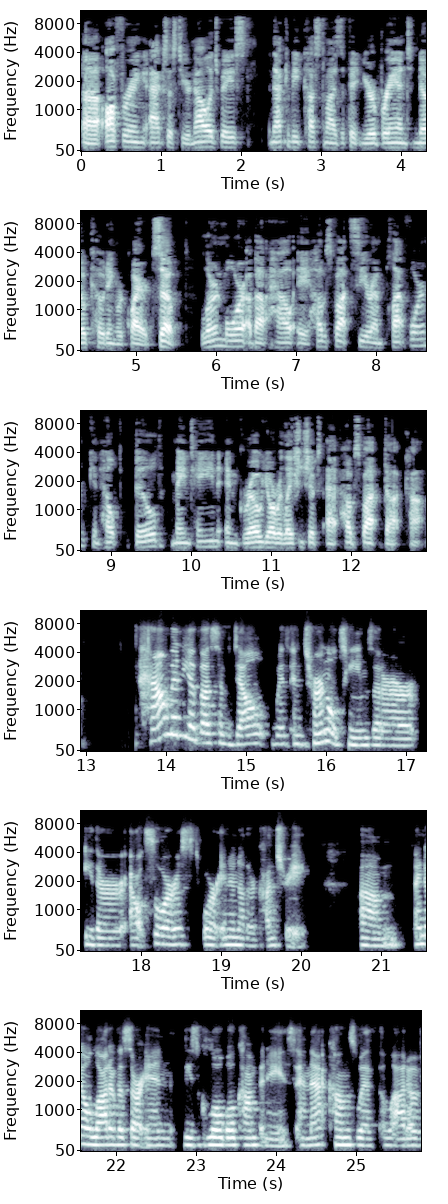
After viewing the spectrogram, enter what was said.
uh, offering access to your knowledge base, and that can be customized to fit your brand, no coding required. So, Learn more about how a HubSpot CRM platform can help build, maintain, and grow your relationships at HubSpot.com. How many of us have dealt with internal teams that are either outsourced or in another country? Um, I know a lot of us are in these global companies, and that comes with a lot of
